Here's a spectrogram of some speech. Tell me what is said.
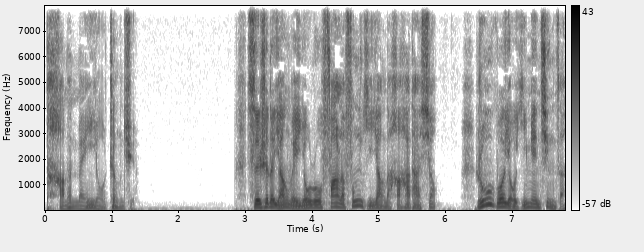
他们没有证据。此时的杨伟犹如发了疯一样的哈哈大笑。如果有一面镜子，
